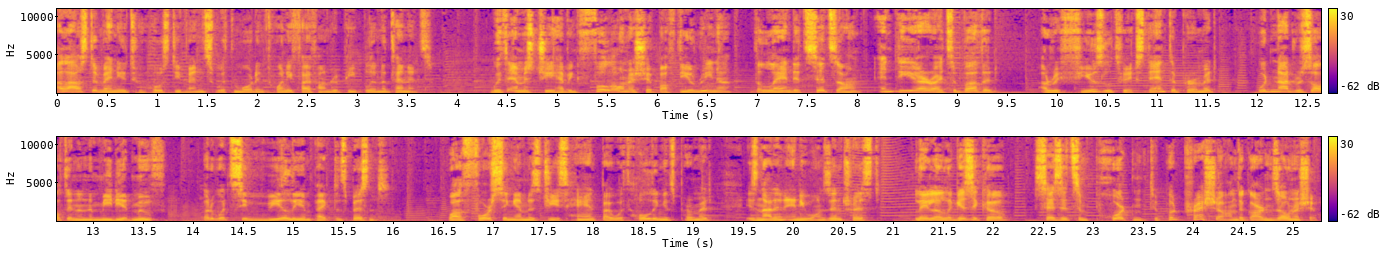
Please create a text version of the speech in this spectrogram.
allows the venue to host events with more than 2,500 people in attendance. With MSG having full ownership of the arena, the land it sits on, and the air rights above it, a refusal to extend the permit would not result in an immediate move, but would severely impact its business. While forcing MSG's hand by withholding its permit is not in anyone's interest, Layla Law-Gisiko says it's important to put pressure on the garden's ownership.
